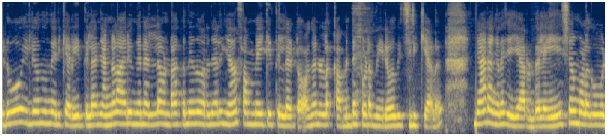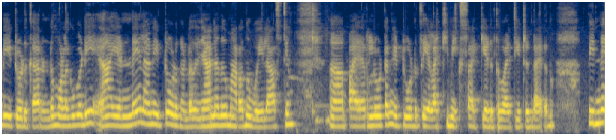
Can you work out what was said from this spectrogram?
ഇടുവോ ഇല്ലയോ എന്നൊന്നും എനിക്കറിയത്തില്ല. ഞങ്ങളാരും ഇങ്ങനെ എല്ലാം ഉണ്ടാക്കുന്നതെന്ന് പറഞ്ഞാൽ ഞാൻ സമ്മതിക്കത്തില്ല കേട്ടോ. അങ്ങനെയുള്ള കമന്റൊക്കെ ഇവിടെ നിരോധിച്ചിരിക്കുകയാണ്. ഞാൻ അങ്ങനെ ചെയ്യാറുണ്ട്. ലേശം മുളക് പൊടി ഇട്ട് കൊടുക്കാറുണ്ട്. മുളക് പൊടി ആ എണ്ണയിലാണ് ഇട്ട് കൊടുക്കേണ്ടത്. ഞാനത് മറന്നുപോയി. ലാസ്റ്റ് പയറിലോട്ടങ്ങ് ഇട്ട് കൊടുത്ത് ഇളക്കി മിക്സ് ആക്കി എടുത്ത് മാറ്റിയിട്ടുണ്ടായിരുന്നു. പിന്നെ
